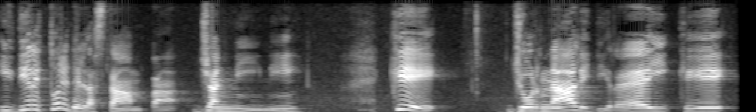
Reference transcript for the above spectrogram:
il direttore della stampa Giannini, che giornale direi che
